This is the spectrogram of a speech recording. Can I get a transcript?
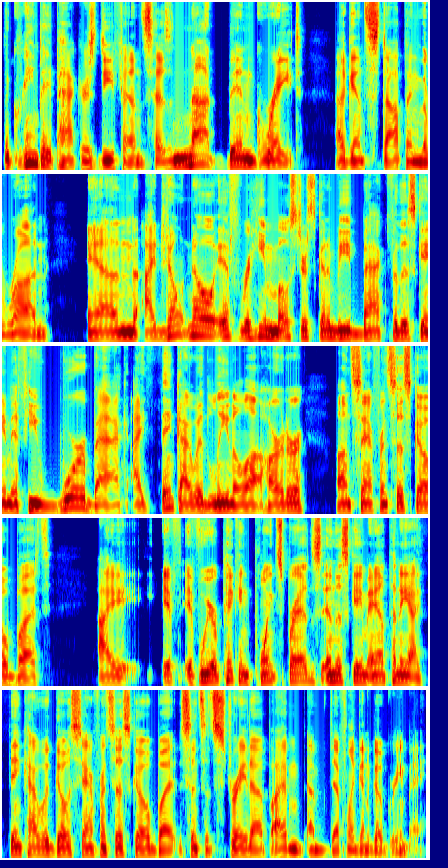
the Green Bay Packers defense has not been great against stopping the run. And I don't know if Raheem Mostert's going to be back for this game. If he were back, I think I would lean a lot harder on San Francisco. But I, if if we were picking point spreads in this game, Anthony, I think I would go San Francisco. But since it's straight up, I'm I'm definitely going to go Green Bay.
